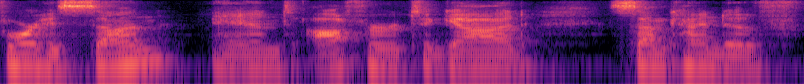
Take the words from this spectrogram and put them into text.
for his son and offer to God some kind of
